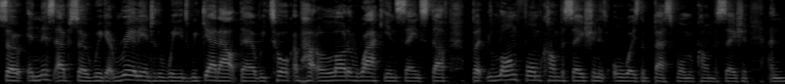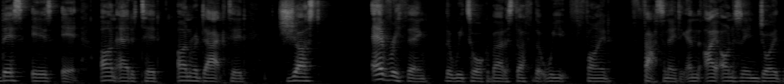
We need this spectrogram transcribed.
So in this episode, we get really into the weeds. We get out there. We talk about a lot of wacky, insane stuff. But long form conversation is always the best form of conversation, and this is it unedited, unredacted, just everything that we talk about is stuff that we find fascinating. And I honestly enjoyed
